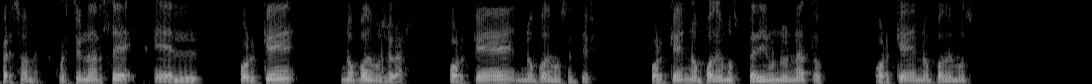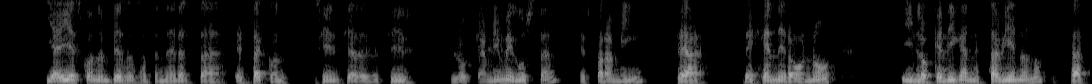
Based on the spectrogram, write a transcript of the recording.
persona, cuestionarte el por qué no podemos llorar, por qué no podemos sentir, por qué no podemos pedir un neonato, por qué no podemos... Y ahí es cuando empiezas a tener esta, esta conciencia de decir, lo que a mí me gusta es para mí, sea de género o no, y lo que digan está bien o no. O sea,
